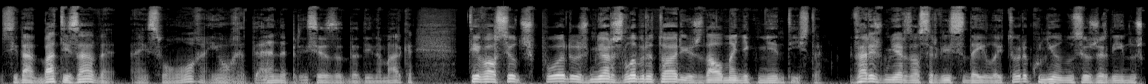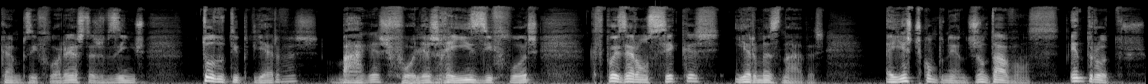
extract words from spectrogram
cidade batizada em sua honra, em honra de Ana, princesa da Dinamarca, teve ao seu dispor os melhores laboratórios da Alemanha quinhentista. Várias mulheres ao serviço da eleitora colhiam no seu jardim, nos campos e florestas vizinhos, todo o tipo de ervas, bagas, folhas, raízes e flores, que depois eram secas e armazenadas. A estes componentes juntavam-se, entre outros,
